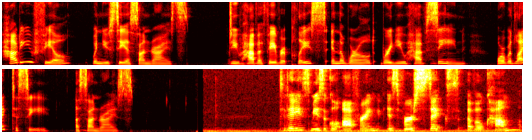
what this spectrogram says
How do you feel when you see a sunrise? Do you have a favorite place in the world where you have seen or would like to see a sunrise? Today's musical offering is verse 6 of O Come,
